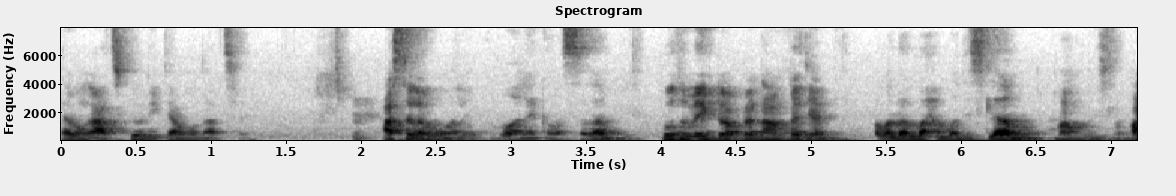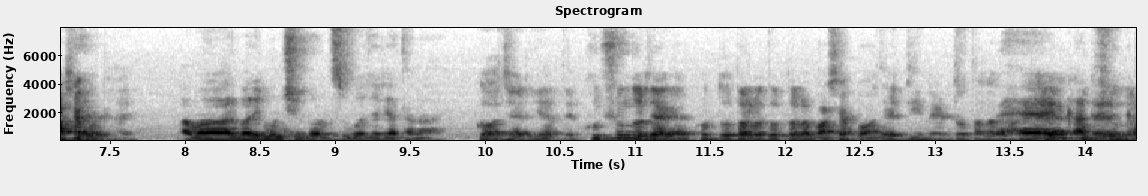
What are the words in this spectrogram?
এবং আজকে উনি কেমন আছেন? আসসালামু আলাইকুম। ওয়ালাইকুম আসসালাম। প্রথমে একটু আপনার নামটা জানি আমার নাম মাহমুদ ইসলাম। মাহমুদ ইসলাম বাসা কোথায়? আমার বাড়ি মুন্সিগঞ্জ সুবাজারিয়া থানা। গজারিয়াতে। খুব সুন্দর জায়গা। খুব দোতলা দোতলা বাসা পাওয়া যায় টিনের দোতলা হ্যাঁ খুব সুন্দর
